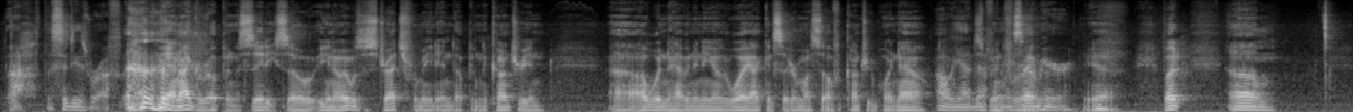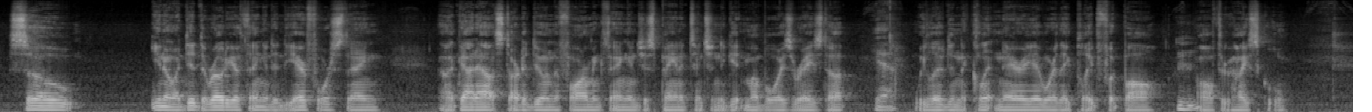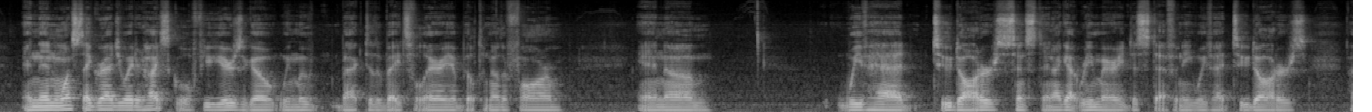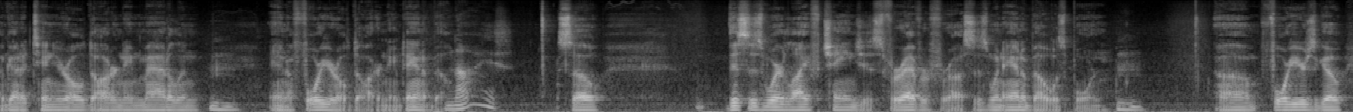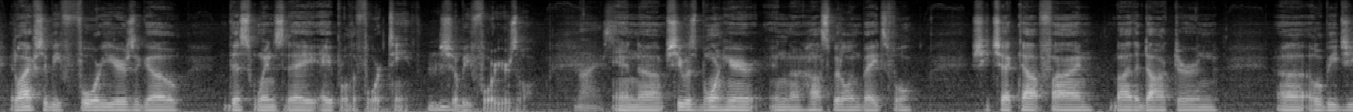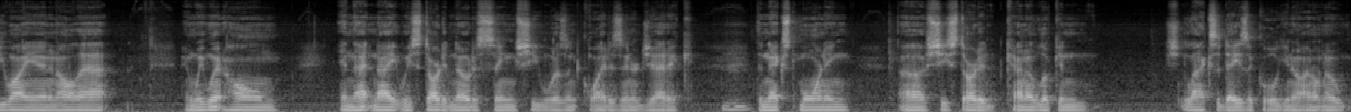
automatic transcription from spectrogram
ah, the city is rough. yeah, and I grew up in the city, so you know it was a stretch for me to end up in the country, and uh, I wouldn't have it any other way. I consider myself a country boy now. Oh yeah, It's definitely. Same here. Yeah, but um, so you know, I did the rodeo thing, I did the Air Force thing. I got out, started doing the farming thing, and just paying attention to getting my boys raised up. Yeah. We lived in the Clinton area where they played football Mhm. all through high school. And then once they graduated high school a few years ago, we moved back to the Batesville area, built another farm, and um, we've had two daughters since then. I got remarried to Stephanie. We've had two daughters. I've got a 10 year old daughter named Madeline Mhm. and a four year old daughter named Annabelle. Nice. So this is where life changes forever for us is when Annabelle was born. Mhm. Um, four years ago, it'll actually be four years ago this Wednesday, April the 14th. She'll be four years old. Nice. And uh, she was born here in the hospital in Batesville. She checked out fine by the doctor, and uh, OBGYN and all that. And we went home. And that night we started noticing she wasn't quite as energetic. The next morning, uh, she started kind of looking lackadaisical. You know, I don't know.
